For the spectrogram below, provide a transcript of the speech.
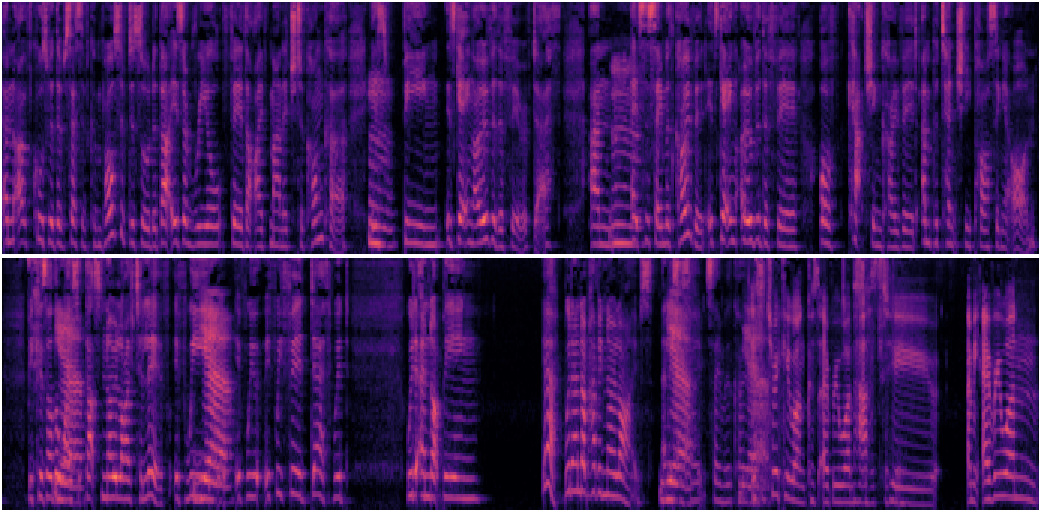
And of course, with obsessive compulsive disorder, that is a real fear that I've managed to conquer. Is mm. being is getting over the fear of death, and it's the same with COVID. It's getting over the fear of catching COVID and potentially passing it on, because otherwise, Yeah. that's no life to live. If we Yeah. if we if we feared death, we'd we'd end up being yeah, we'd end up having no lives. And it's the same, same with COVID. Yeah. It's a tricky one because everyone has to. I mean, everyone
